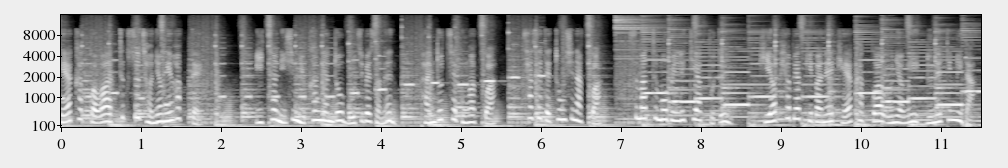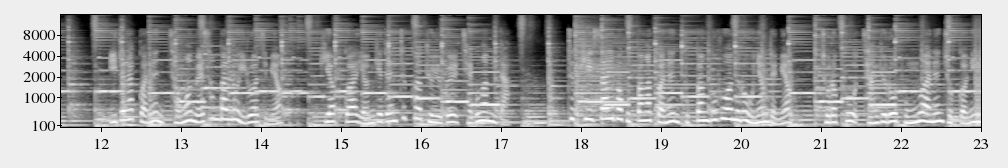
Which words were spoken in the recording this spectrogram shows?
4. 계약학과와 특수 전형의 확대. 2026학년도 모집에서는 반도체 공학과, 차세대 통신학과, 스마트 모빌리티 학부 등 기업 협약 기반의 계약학과 운영이 눈에 띕니다. 이들 학과는 정원 외 선발로 이루어지며 기업과 연계된 특화 교육을 제공합니다. 특히 사이버 국방학과는 국방부 후원으로 운영되며 졸업 후 장교로 복무하는 조건이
